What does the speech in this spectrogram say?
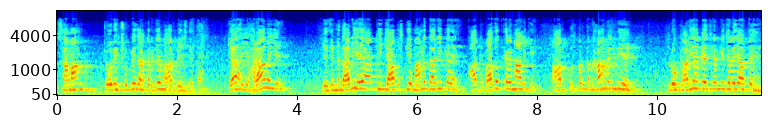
سامان چوری چھپے جا کر کے باہر بیچ دیتا ہے۔ کیا ہے یہ حرام ہے یہ؟ یہ ذمہ داری ہے آپ کی کہ آپ اس کی امانت داری کریں، آپ حفاظت کریں مال کی۔ آپ اس پر تنخواہ ملتی ہے۔ لوگ گاڑیاں بیچ کر کے چلے جاتے ہیں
